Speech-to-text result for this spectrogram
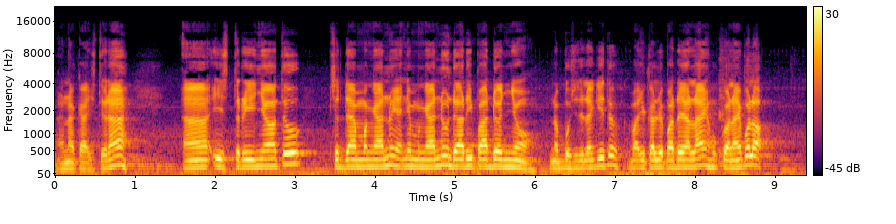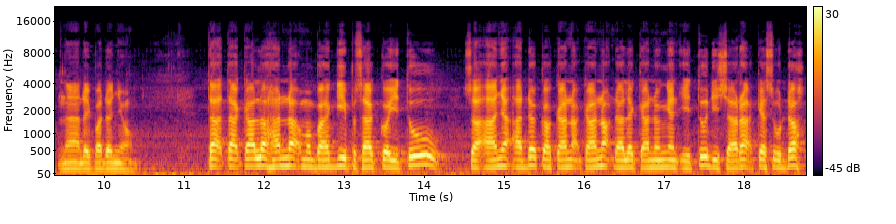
Ha, nak kait itu dah. Ha, isterinya tu sedang mengandung yakni mengandung daripadanya. Nebus itu lagi tu. Sebab kalau daripada yang lain hukum lain pula. Nah daripadanya. Tak tak kalah anak membagi pesaka itu soalnya adakah kanak-kanak dalam kandungan itu disyaratkan sudah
